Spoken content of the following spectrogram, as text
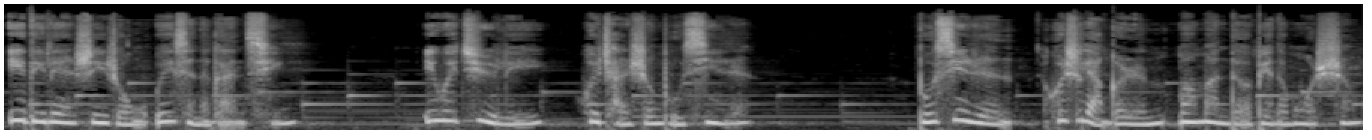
异地恋是一种危险的感情，因为距离会产生不信任，不信任会使两个人慢慢的变得陌生，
